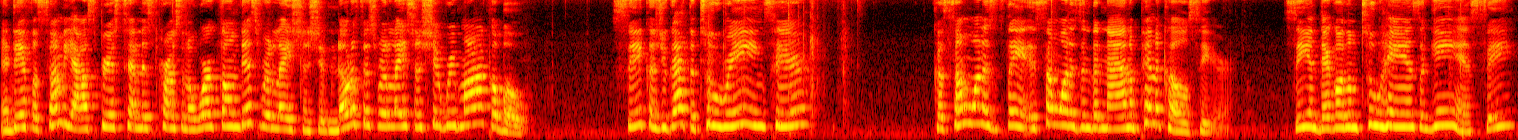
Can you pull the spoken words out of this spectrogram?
And then for some of y'all, Spirit's telling this person to work on this relationship. Notice this relationship remarkable. See, because you got the two rings here. Because someone is saying, someone is in the nine of pentacles here. See, and there go them two hands again. See?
